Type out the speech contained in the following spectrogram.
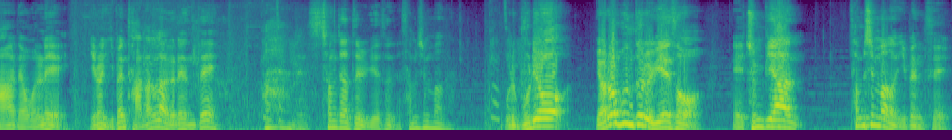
아 내가 원래 이런 이벤트 안 하려 그랬는데 아 네, 시청자들 위해서 30만원. 우리 무려 여러분들을 위해서 예, 준비한 30만원 이벤트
